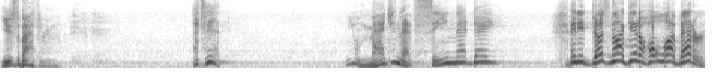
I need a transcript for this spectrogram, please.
use the bathroom. That's it. Can you imagine that scene that day? And it does not get a whole lot better.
